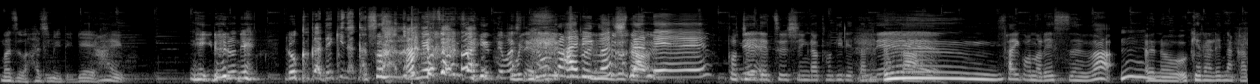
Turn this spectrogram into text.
まずは初めてで。はいね、いろいろね、録画できなかった。ってね、さん言ってましたよね。ありましたね。途中で通信が途切れたりとか、ね、最後のレッスンは、あの受けられなかっ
